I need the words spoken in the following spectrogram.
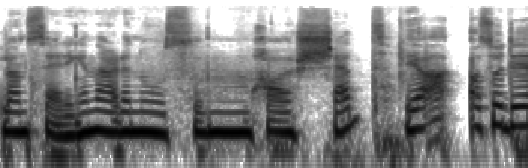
lanseringen? Er det noe som har skjedd? Ja, altså Det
